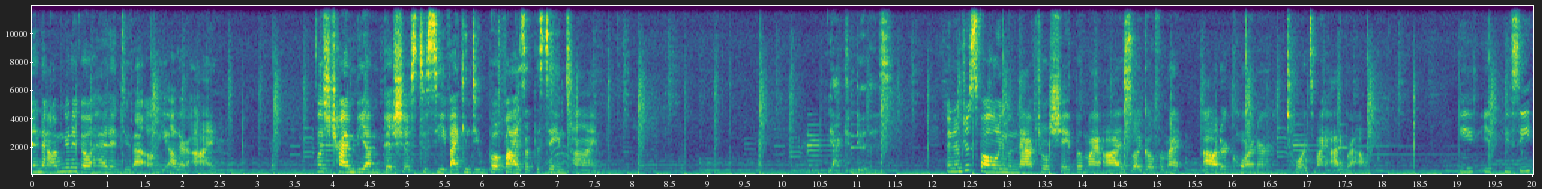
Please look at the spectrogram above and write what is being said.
And now I'm gonna go ahead and do that on the other eye. Let's try and be ambitious to see if I can do both eyes at the same time. Yeah, I can do this. And I'm just following the natural shape of my eyes, so I go for my outer corner towards my eyebrow. You, you, you see?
